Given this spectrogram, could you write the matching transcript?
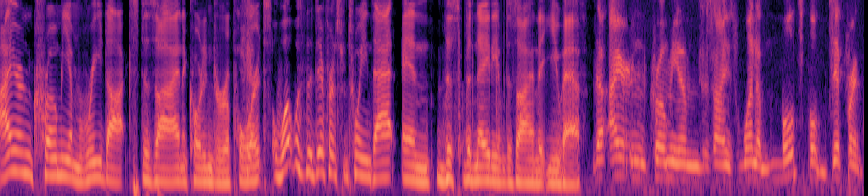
iron chromium redox design, according to reports. what was the difference between that and this vanadium design? Design that you have? The iron chromium design is one of multiple different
